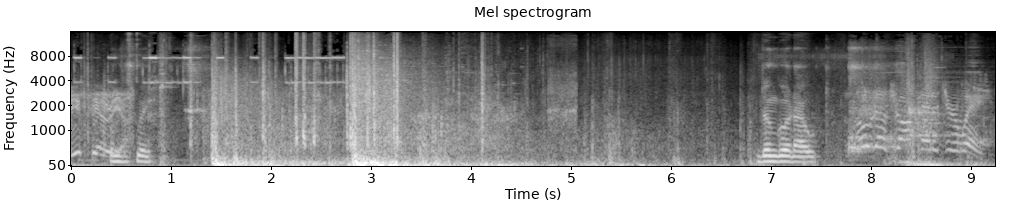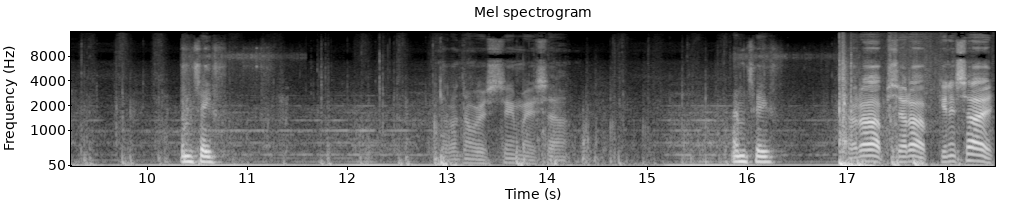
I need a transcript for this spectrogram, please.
this area. this way. Don't go out. Loadout drop headed your way. I'm safe. I don't know where his teammates at. I'm safe. Shut up, shut up. Get inside.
